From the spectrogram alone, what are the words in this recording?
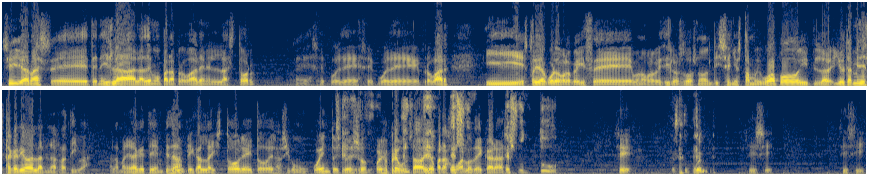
Sí, y además eh, tenéis la, la demo para probar en el Store. eh, se puede se puede probar. Y estoy de acuerdo con lo que dice bueno con lo que decís los dos no el diseño está muy guapo y la- yo también destacaría la narrativa a la manera que te empiezan a explicar la historia y todo eso así como un cuento y Sí, todo eso. es- por eso preguntaba es- yo para es jugarlo un- de caras. Es un tú. sí Es tu cuento. Sí, sí. Sí, sí.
